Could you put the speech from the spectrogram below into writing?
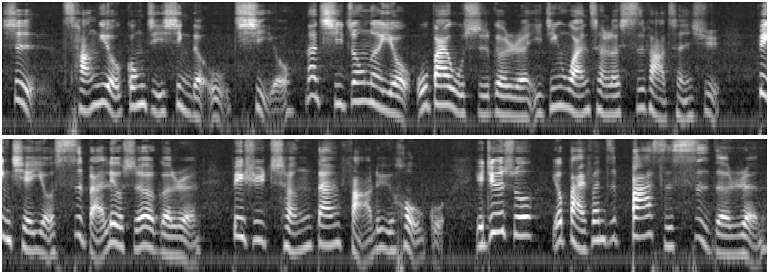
是藏有攻击性的武器哦。那其中呢，有五百五十个人已经完成了司法程序，并且有四百六十二个人必须承担法律后果。也就是说，有百分之八十四的人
